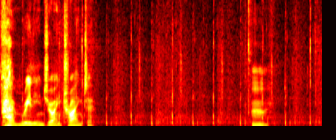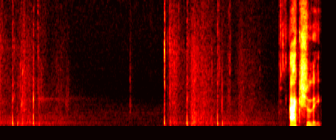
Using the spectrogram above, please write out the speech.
but I'm really enjoying trying to. Hmm. Actually,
